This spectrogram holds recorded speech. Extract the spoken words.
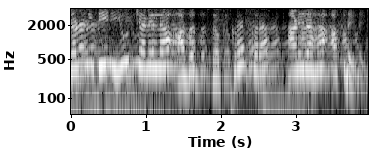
रणनीती न्यूज चॅनेलला आजच सबस्क्राईब करा आणि रहा अपडेट.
